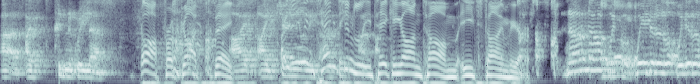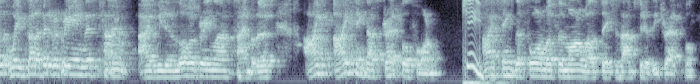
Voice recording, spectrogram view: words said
Uh, I couldn't agree less. Oh, for God's sake! I- I Are you genuinely- I think- intentionally taking on Tom each time here? No, no, we, we did a lot. We did a, we've done a bit of agreeing this time. I, we did a lot of agreeing last time, but the, I, I think that's dreadful form. Jesus. I think the form of the Marwell Stakes is absolutely dreadful.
